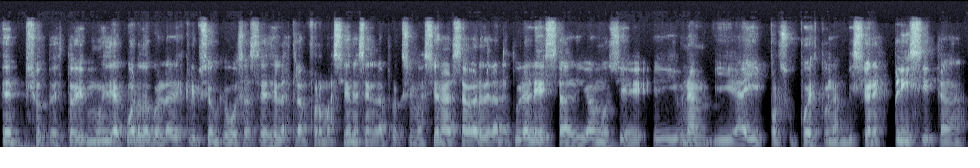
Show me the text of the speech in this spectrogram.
Eh, yo estoy muy de acuerdo con la descripción que vos haces de las transformaciones en la aproximación al saber de la naturaleza, digamos, y, hay, por supuesto, una ambición explícita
